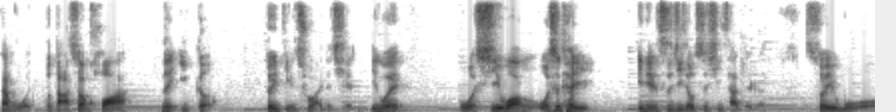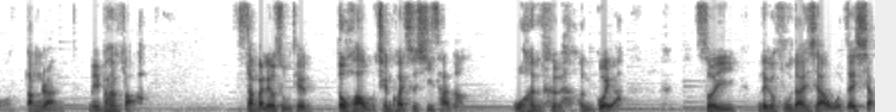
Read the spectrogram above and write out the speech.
但我不打算花那一个堆叠出来的钱，因为我希望我是可以一年四季都吃西餐的人，所以我当然没办法。三百六十五天都花五千块吃西餐啊，我很 很贵啊，所以那个负担下，我在想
